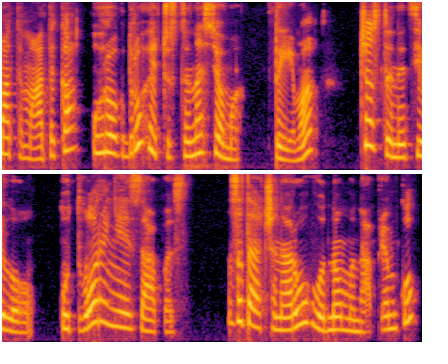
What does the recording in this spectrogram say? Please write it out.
Математика, урок 2, частина 7. Тема частини цілого. Утворення і запис. Задача на рух в одному напрямку.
